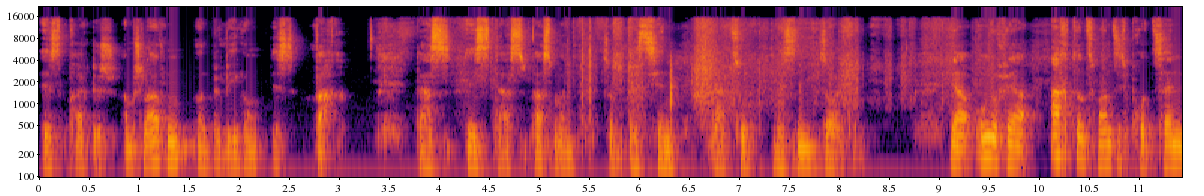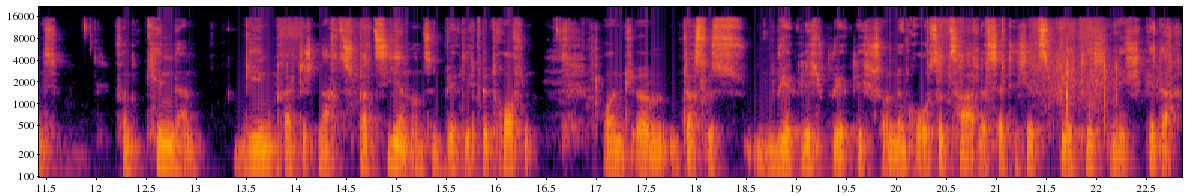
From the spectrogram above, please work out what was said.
ist praktisch am Schlafen und Bewegung ist wach. Das ist das, was man so ein bisschen dazu wissen sollte. Ja, ungefähr 28 Prozent von Kindern gehen praktisch nachts spazieren und sind wirklich betroffen. Und ähm, das ist wirklich, wirklich schon eine große Zahl. Das hätte ich jetzt wirklich nicht gedacht.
